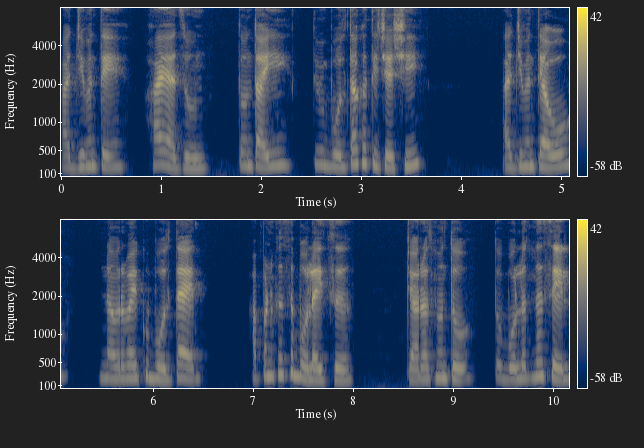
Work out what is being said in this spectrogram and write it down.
आजी म्हणते हाय अजून. तो ताई तुम्ही बोलता का तिच्याशी? आजी म्हणते अहो नवरा बायको बोलतायत. आपण कसं बोलायचं? चारस म्हणतो तो बोलत नसेल.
